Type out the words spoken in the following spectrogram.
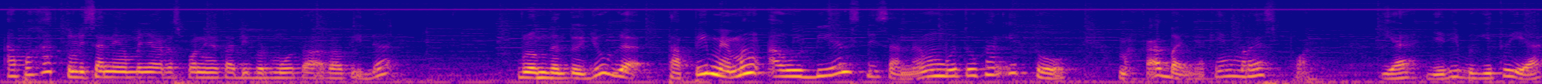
Apakah tulisan yang banyak responnya tadi bermutu atau tidak? belum tentu juga tapi memang audiens di sana membutuhkan itu maka banyak yang merespon ya jadi begitu ya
